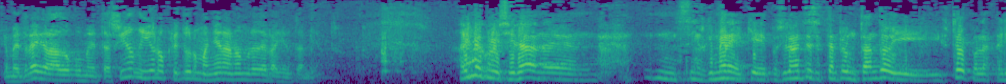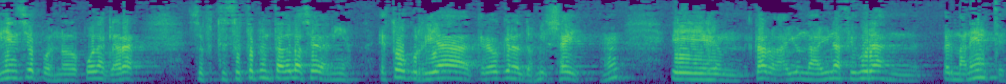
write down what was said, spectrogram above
que me traiga la documentación y yo lo escrituro mañana a nombre del ayuntamiento. Hay una curiosidad, eh, señor Jiménez, que posiblemente se estén preguntando y, usted, por la experiencia, pues no lo puede aclarar. Se, se está preguntando la ciudadanía. Esto ocurría, creo que en el 2006. ¿eh? Eh, claro, hay una, hay una figura permanente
